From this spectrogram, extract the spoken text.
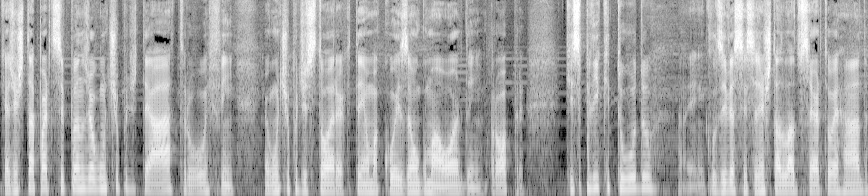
que a gente está participando de algum tipo de teatro, ou enfim, de algum tipo de história que tenha uma coesão, alguma ordem própria, que explique tudo, inclusive assim, se a gente está do lado certo ou errado,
